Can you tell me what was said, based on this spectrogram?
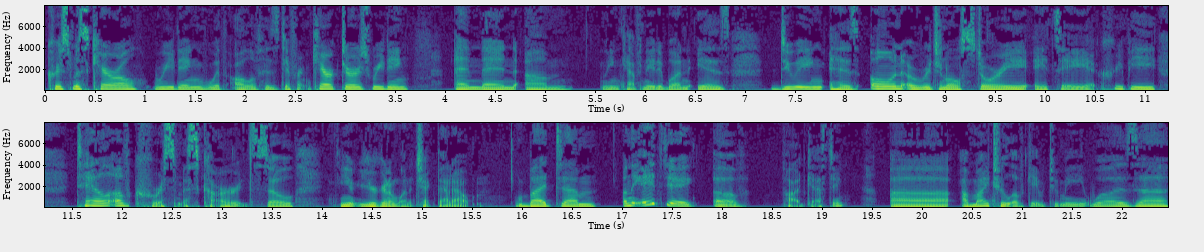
Christmas Carol reading with all of his different characters reading, and then um, the encaffeinated one is doing his own original story. It's a creepy tale of Christmas cards. So you're going to want to check that out. But, um, on the eighth day of podcasting, uh, my true love gave to me was, uh,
